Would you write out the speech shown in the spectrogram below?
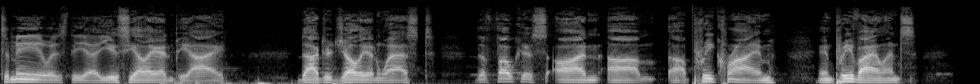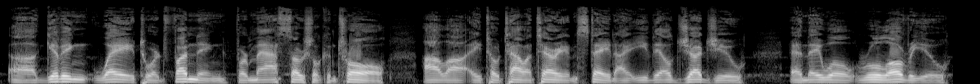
to me, it was the uh, UCLA NPI, Dr. Jolyon West, the focus on um, uh, pre-crime and pre-violence, uh, giving way toward funding for mass social control, a la a totalitarian state, i.e., they'll judge you and they will rule over you,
